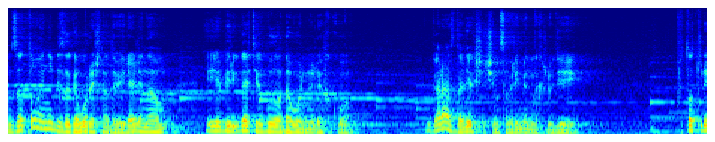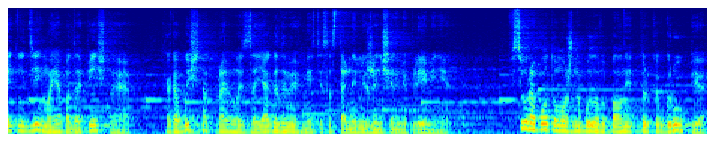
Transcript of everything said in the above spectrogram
Зато они безоговорочно доверяли нам, и оберегать их было довольно легко. Гораздо легче, чем современных людей. В тот летний день моя подопечная, как обычно, отправилась за ягодами вместе с остальными женщинами племени. Всю работу можно было выполнять только в группе,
